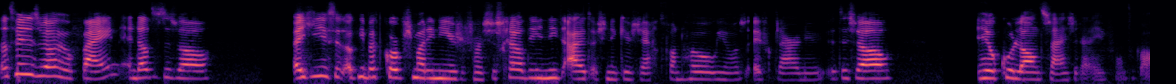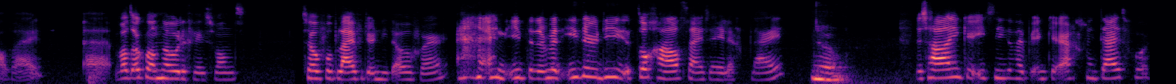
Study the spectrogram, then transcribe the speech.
Dat vinden ze wel heel fijn. En dat is dus wel. Weet je, je zit ook niet bij het korps mariniers of zo. Ze schelden je niet uit als je een keer zegt van ho jongens, even klaar nu. Het is wel heel coulant zijn ze daarin, vond ik altijd. Eh, wat ook wel nodig is, want zoveel blijven er niet over. en iedere, met ieder die het toch haalt, zijn ze heel erg blij. ja. Dus haal je een keer iets niet of heb je een keer ergens geen tijd voor,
